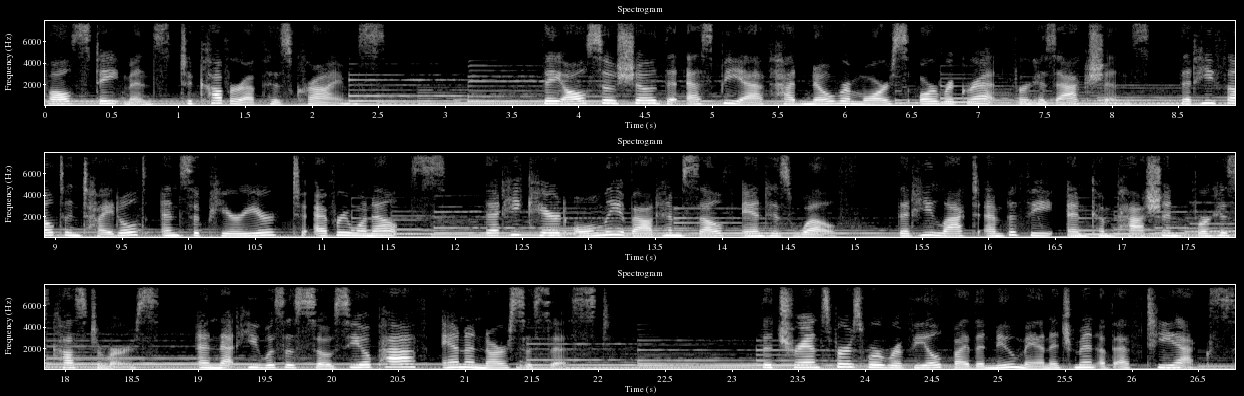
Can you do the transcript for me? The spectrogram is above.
false statements to cover up his crimes. They also showed that SBF had no remorse or regret for his actions, that he felt entitled and superior to everyone else, that he cared only about himself and his wealth, that he lacked empathy and compassion for his customers, and that he was a sociopath and a narcissist. The transfers were revealed by the new management of FTX,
